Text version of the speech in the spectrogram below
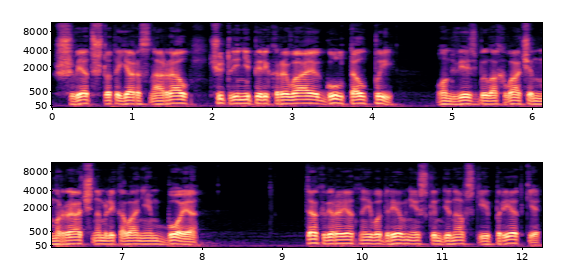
Швед что-то яростно орал, чуть ли не перекрывая гул толпы. Он весь был охвачен мрачным ликованием боя. Так, вероятно, его древние скандинавские предки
